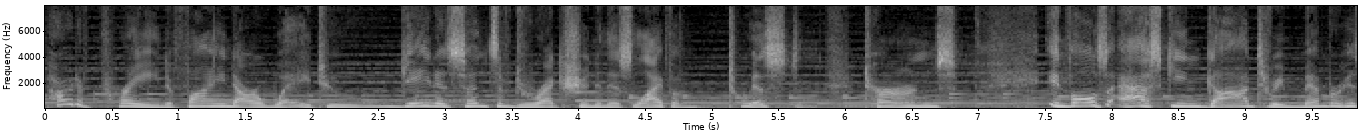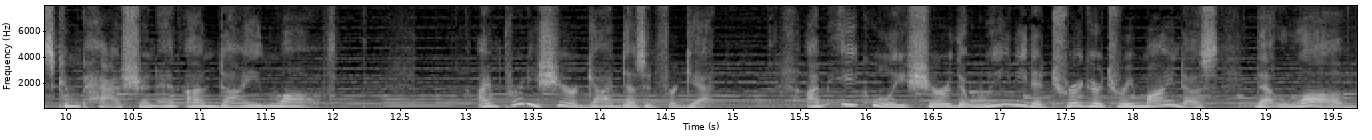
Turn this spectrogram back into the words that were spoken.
Part of praying to find our way, to gain a sense of direction in this life of twists and turns, involves asking God to remember His compassion and undying love. I'm pretty sure God doesn't forget. I'm equally sure that we need a trigger to remind us that love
